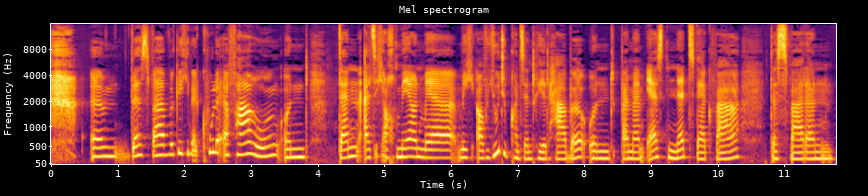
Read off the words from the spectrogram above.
ähm, das war wirklich eine coole Erfahrung und dann, als ich auch mehr und mehr mich auf YouTube konzentriert habe und bei meinem ersten Netzwerk war, das war dann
